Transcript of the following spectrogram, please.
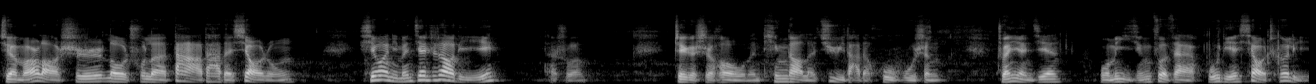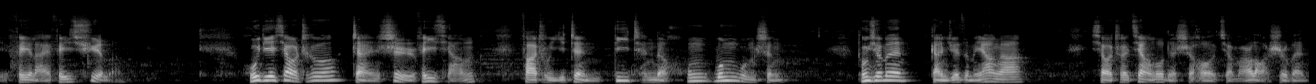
卷毛老师露出了大大的笑容：“希望你们坚持到底。”他说。这个时候，我们听到了巨大的呼呼声。转眼间，我们已经坐在蝴蝶校车里飞来飞去了。蝴蝶校车展翅飞翔，发出一阵低沉的轰嗡嗡声。同学们，感觉怎么样啊？校车降落的时候，卷毛老师问：“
